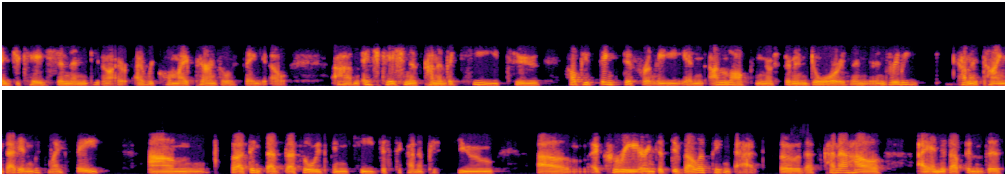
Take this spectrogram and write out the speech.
education. And, you know, I, I recall my parents always saying, you know, um, education is kind of the key to help you think differently and unlock, you know, certain doors and, and really kind of tying that in with my faith. Um, so I think that that's always been key just to kind of pursue um, a career and just developing that. So that's kind of how I ended up in this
